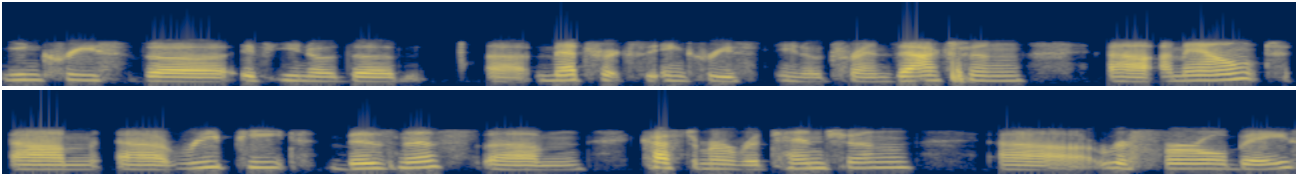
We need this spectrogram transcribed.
increase the if you know the uh, metrics increase you know transaction uh, amount, um, uh, repeat business, um, customer retention, uh, referral base.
